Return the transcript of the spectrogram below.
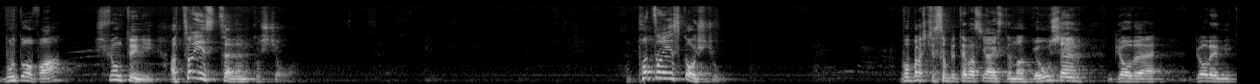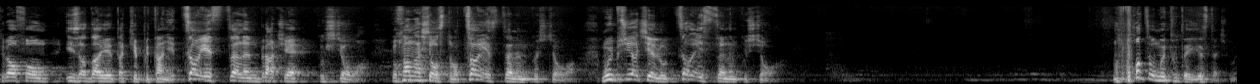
Budowa świątyni. A co jest celem Kościoła? Po co jest Kościół? Wyobraźcie sobie teraz, ja jestem Ageuszem, biorę, biorę mikrofon i zadaję takie pytanie. Co jest celem, bracie, Kościoła? Kochana siostro, co jest celem Kościoła? Mój przyjacielu, co jest celem Kościoła? No po co my tutaj jesteśmy?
